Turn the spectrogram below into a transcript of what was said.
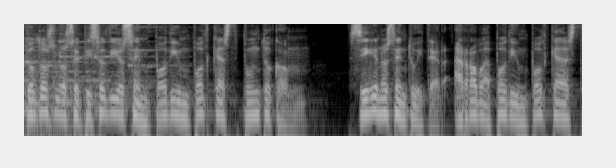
Todos los episodios en podiumpodcast.com. Síguenos en Twitter, arroba podiumpodcast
